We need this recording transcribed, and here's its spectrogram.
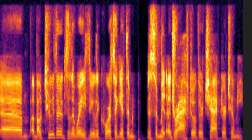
um, about two thirds of the way through the course. I get them to submit a draft of their chapter to me.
